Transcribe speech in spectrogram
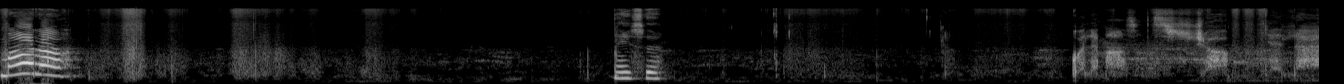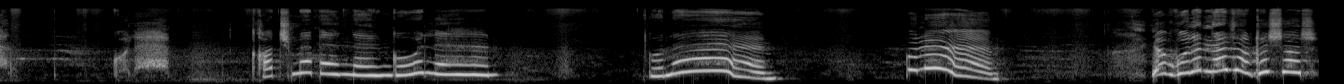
Mağara. Neyse. Golem ağzını sıçacağım. Gel lan. Golem. Kaçma benden golem. Golem. Golem. Ya bu golem nerede arkadaşlar?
